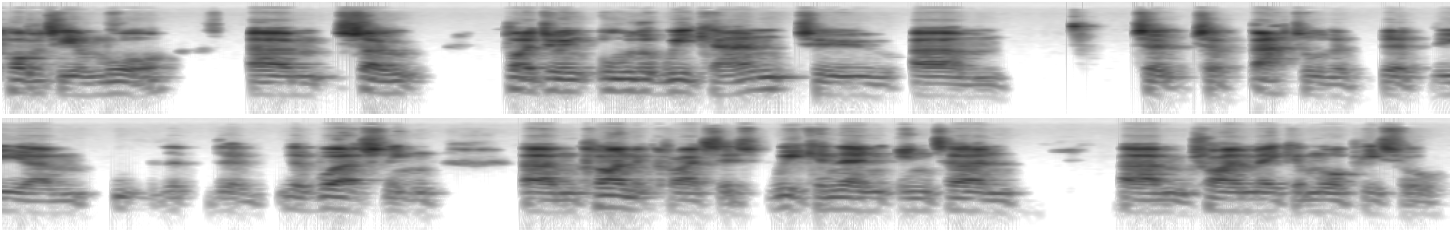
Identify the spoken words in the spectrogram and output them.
poverty and war. Um, so by doing all that we can to um, to, to battle the the the, um, the, the, the, worsening um, climate crisis, we can then in turn um, try and make a more peaceful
